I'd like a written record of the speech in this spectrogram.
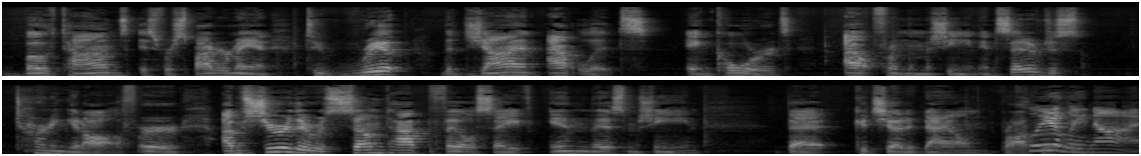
both times is for Spider Man to rip the giant outlets and cords out from the machine instead of just turning it off? Or I'm sure there was some type of fail safe in this machine that could shut it down properly. Clearly not.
